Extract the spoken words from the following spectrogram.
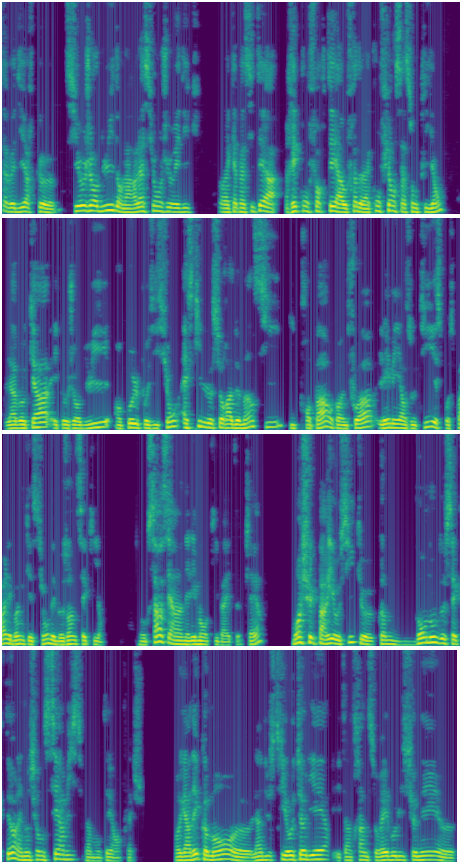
Ça veut dire que si aujourd'hui, dans la relation juridique, dans la capacité à réconforter, à offrir de la confiance à son client, l'avocat est aujourd'hui en pôle position. Est-ce qu'il le sera demain si il prend pas, encore une fois, les meilleurs outils et se pose pas les bonnes questions des besoins de ses clients? Donc ça, c'est un élément qui va être clair. Moi, je fais le pari aussi que, comme bon nombre de secteurs, la notion de service va monter en flèche. Regardez comment euh, l'industrie hôtelière est en train de se révolutionner euh,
